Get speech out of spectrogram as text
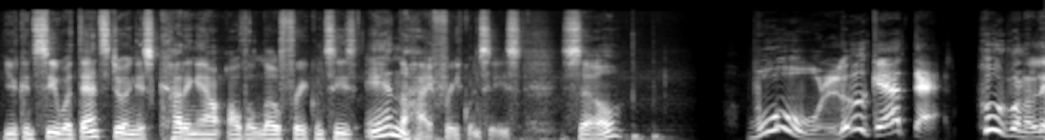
You can see what that's doing is cutting out all the low frequencies and the high frequencies. So, woo, look at that. Who'd want to live?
